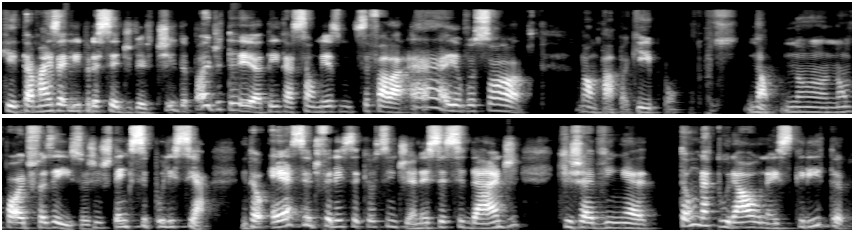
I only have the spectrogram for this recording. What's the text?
que está mais ali para ser divertida, pode ter a tentação mesmo de você falar, ah, eu vou só dar um tapa aqui, ponto. Não, não, não pode fazer isso, a gente tem que se policiar. Então, essa é a diferença que eu senti, a necessidade que já vinha tão natural na escrita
